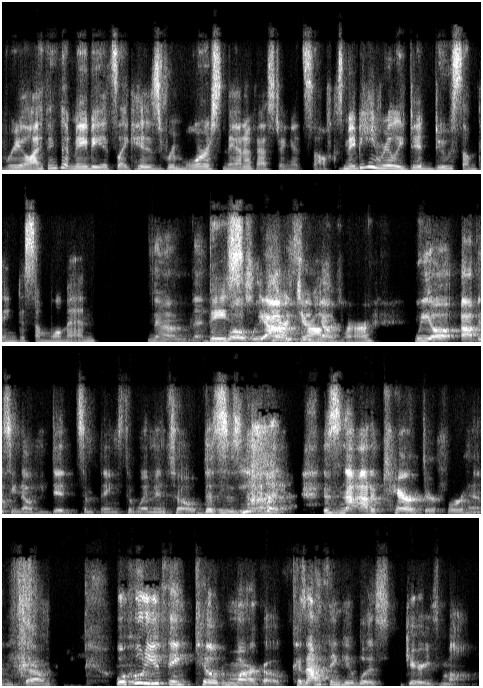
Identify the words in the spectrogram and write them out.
real i think that maybe it's like his remorse manifesting itself because maybe he really did do something to some woman No, based well, we character off of her we all obviously know he did some things to women. So this is Yeah. not this is not out of character for him. So well, who do you think killed Margot? Because I think it was Gerry's mom.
